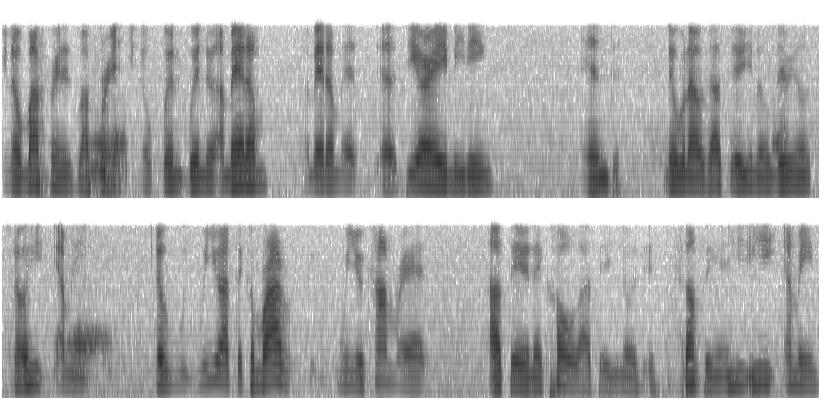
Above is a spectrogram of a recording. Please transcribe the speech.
you know, my friend is my friend. You know, when when I met him, I met him at a DRA meeting, and you know when I was out there, you know, living on, you know, he, I mean, you know, when you're out the camaraderie, when you're comrades, out there in that cold out there. You know, it's, it's something. And he, he, I mean,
